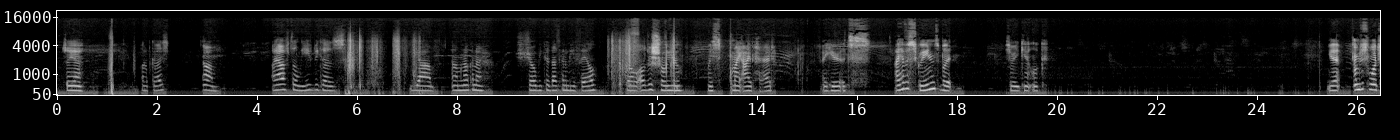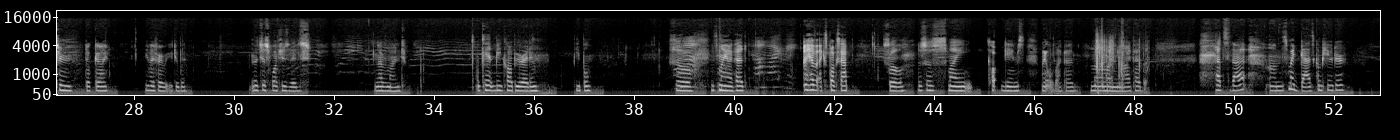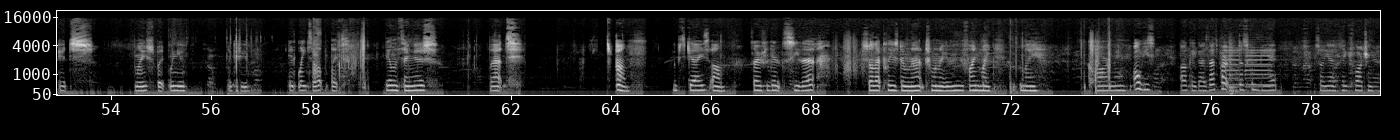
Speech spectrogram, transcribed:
So yeah. What up, guys? Um, I have to leave because yeah, I'm not gonna show because that's gonna be a fail. So I'll just show you my my iPad. Right here, it's I have a screens, but sorry you can't look. Yeah, I'm just watching Duck Guy. He's my favorite YouTuber. Let's just watch his vids. Never mind. I can't be copywriting people. So, it's my iPad. I have an Xbox app. So, this is my games. My old iPad. Not on my new iPad, but that's that. Um, this is my dad's computer. It's nice, but when you, like if you, it lights up, but the only thing is that, um, oops guys, um, sorry if you didn't see that, so that please do not, when I find my, my car oh he's, okay guys, that's part, that's gonna be it, so yeah, thanks for watching.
